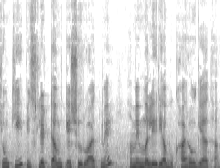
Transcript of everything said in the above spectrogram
क्योंकि पिछले टर्म के शुरुआत में हमें मलेरिया बुखार हो गया था।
